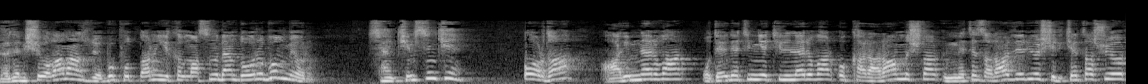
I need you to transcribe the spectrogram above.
böyle bir şey olamaz diyor. Bu putların yıkılmasını ben doğru bulmuyorum. Sen kimsin ki? Orada alimler var, o devletin yetkilileri var, o kararı almışlar, ümmete zarar veriyor, şirket taşıyor.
